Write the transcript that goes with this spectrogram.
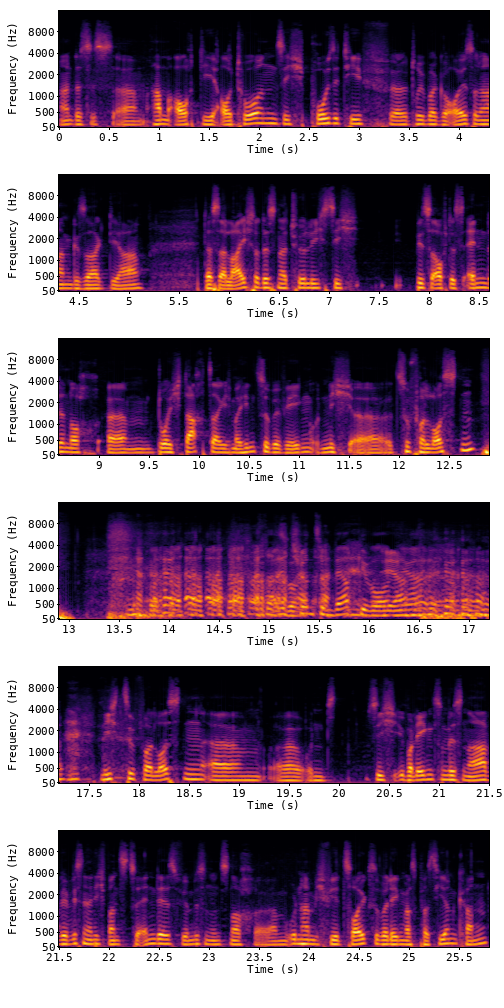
Ja, das ist, ähm, haben auch die Autoren sich positiv äh, drüber geäußert und haben gesagt, ja, das erleichtert es natürlich, sich bis auf das Ende noch ähm, durchdacht, sage ich mal, hinzubewegen und nicht äh, zu verlosten. das ist schon zum Verb geworden. Ja. nicht zu verlosten ähm, äh, und sich überlegen zu müssen, ah, wir wissen ja nicht, wann es zu Ende ist, wir müssen uns noch ähm, unheimlich viel Zeugs überlegen, was passieren kann.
